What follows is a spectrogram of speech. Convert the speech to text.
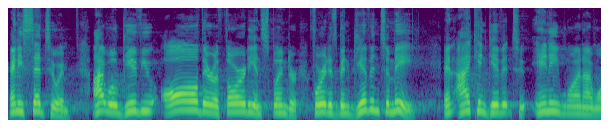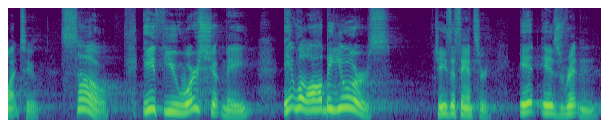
And he said to him, I will give you all their authority and splendor, for it has been given to me, and I can give it to anyone I want to. So, if you worship me, it will all be yours. Jesus answered, It is written,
